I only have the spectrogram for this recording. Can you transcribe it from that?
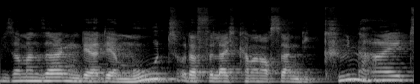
wie soll man sagen, der, der Mut oder vielleicht kann man auch sagen, die Kühnheit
